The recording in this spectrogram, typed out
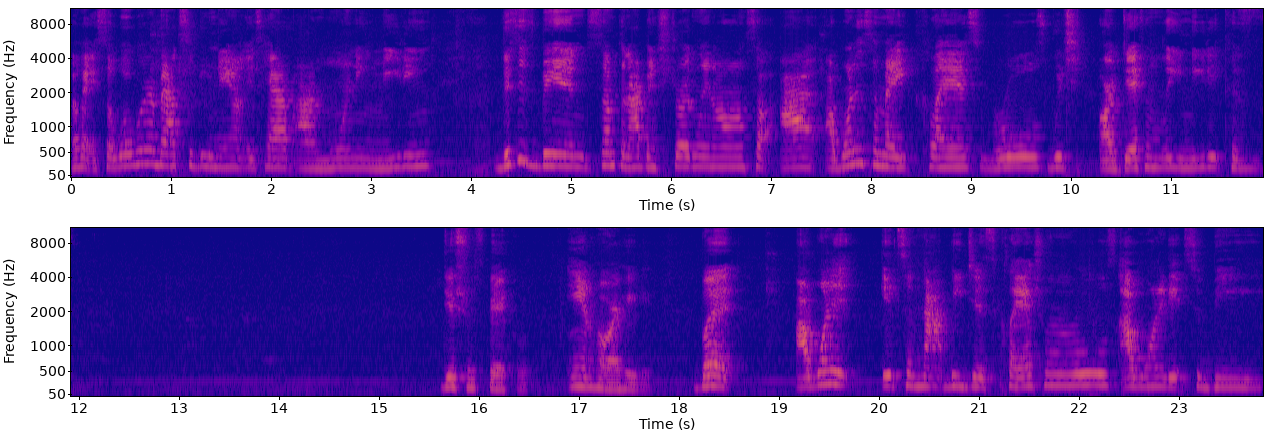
Okay, so what we're about to do now is have our morning meeting. This has been something I've been struggling on, so I I wanted to make class rules, which are definitely needed because disrespectful and hard headed. But I wanted it to not be just classroom rules. I wanted it to be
